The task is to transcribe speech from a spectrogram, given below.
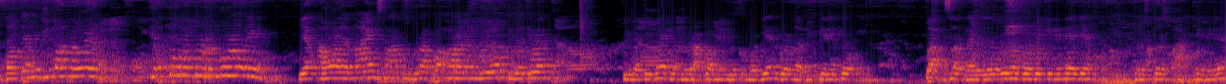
Kontennya gimana, Wer? Kita turun-turun mulu nih. Yang awalnya naik 100 berapa orang yang denger tiba-tiba tiba-tiba beberapa minggu kemudian gue nggak mikir itu Bangsat kayak itu, udah gue bikin ini aja. Terus terus akhirnya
